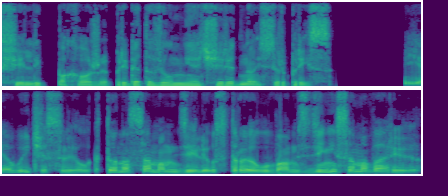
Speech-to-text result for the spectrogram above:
Филипп, похоже, приготовил мне очередной сюрприз. Я вычислил, кто на самом деле устроил вам с Денисом аварию.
